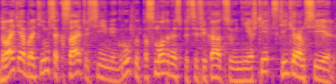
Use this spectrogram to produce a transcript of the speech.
Давайте обратимся к сайту CME Group и посмотрим спецификацию нефти стикером CL.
